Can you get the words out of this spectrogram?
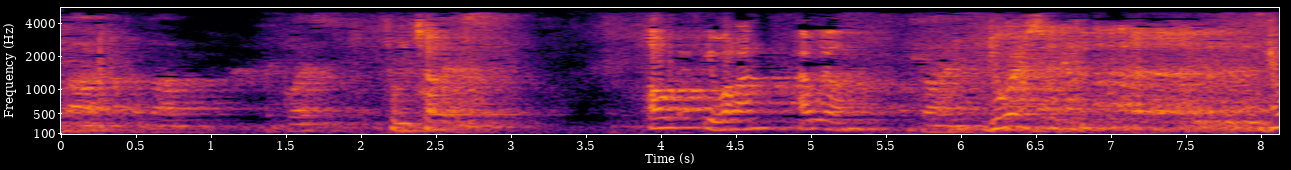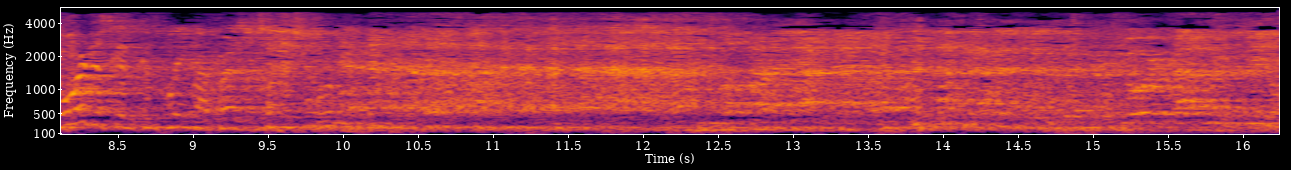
about, about the question. from Tobit. Oh, well, I'm, I will. George is going to George is going to complete my presentation for me. George, how do you feel?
